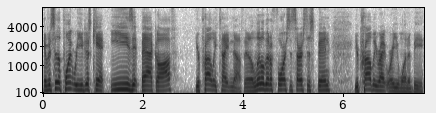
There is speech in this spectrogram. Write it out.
If it's to the point where you just can't ease it back off, you're probably tight enough. And a little bit of force, it starts to spin, you're probably right where you want to be.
